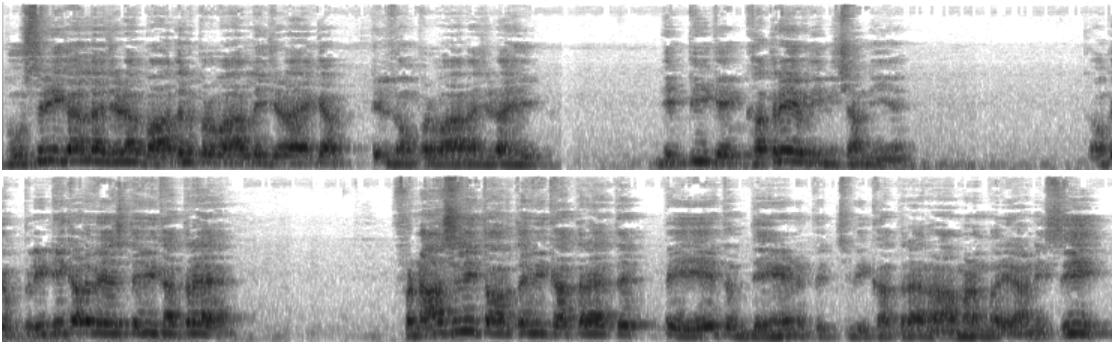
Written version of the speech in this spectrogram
ਦੂਸਰੀ ਗੱਲ ਹੈ ਜਿਹੜਾ ਬਾਦਲ ਪਰਿਵਾਰ ਲਈ ਜਿਹੜਾ ਹੈਗਾ, ਢਿੱਲੋਂ ਪਰਿਵਾਰ ਆ ਜਿਹੜਾ ਇਹ, ਡਿੱਪੀ ਕੇ ਖਤਰੇ ਦੀ ਨਿਸ਼ਾਨੀ ਹੈ। ਕਿਉਂਕਿ ਪੋਲੀਟੀਕਲ ਵੇਸ ਤੇ ਵੀ ਖਤਰਾ ਹੈ। ਫਾਈਨਾਂਸ਼ਲੀ ਤੌਰ ਤੇ ਵੀ ਖਤਰਾ ਹੈ ਤੇ ਭੇਤ ਦੇਣ ਵਿੱਚ ਵੀ ਖਤਰਾ ਹੈ। ਰਾਵਣ ਮਰਿਆ ਨਹੀਂ ਸੀ।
